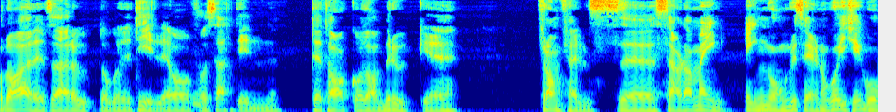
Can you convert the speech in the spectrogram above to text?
Og Da er det så å oppdage det tidlig og få satt inn til tak og da bruke framfellssela med en, gang du ser noe. Ikke gå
